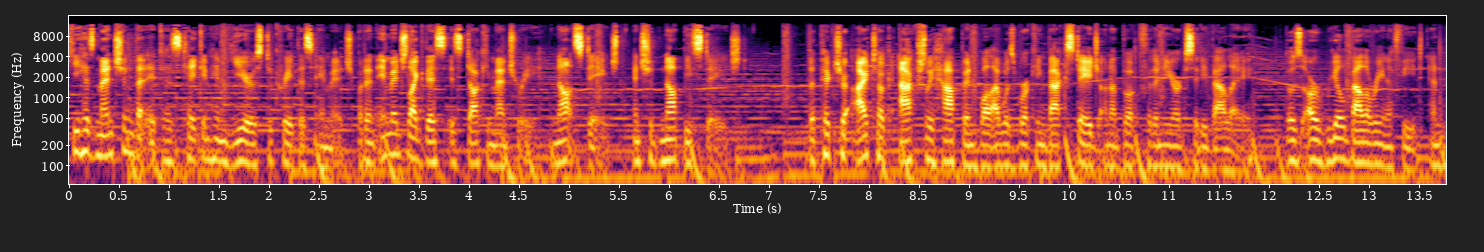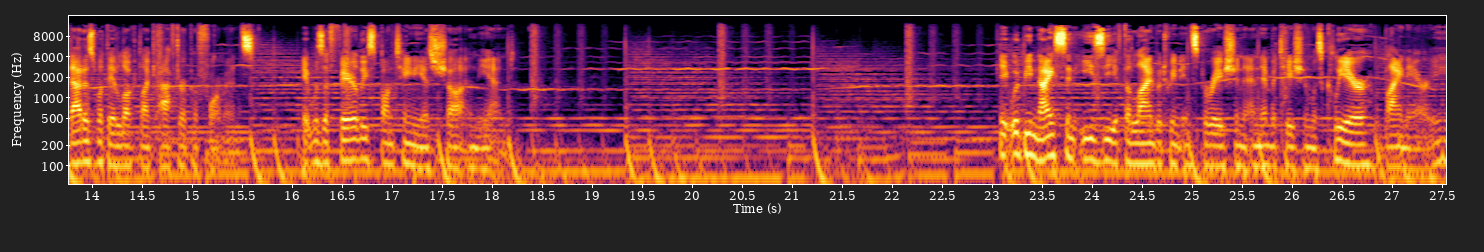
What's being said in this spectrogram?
he has mentioned that it has taken him years to create this image, but an image like this is documentary, not staged, and should not be staged. The picture I took actually happened while I was working backstage on a book for the New York City Ballet. Those are real ballerina feet, and that is what they looked like after a performance. It was a fairly spontaneous shot in the end. It would be nice and easy if the line between inspiration and imitation was clear, binary,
